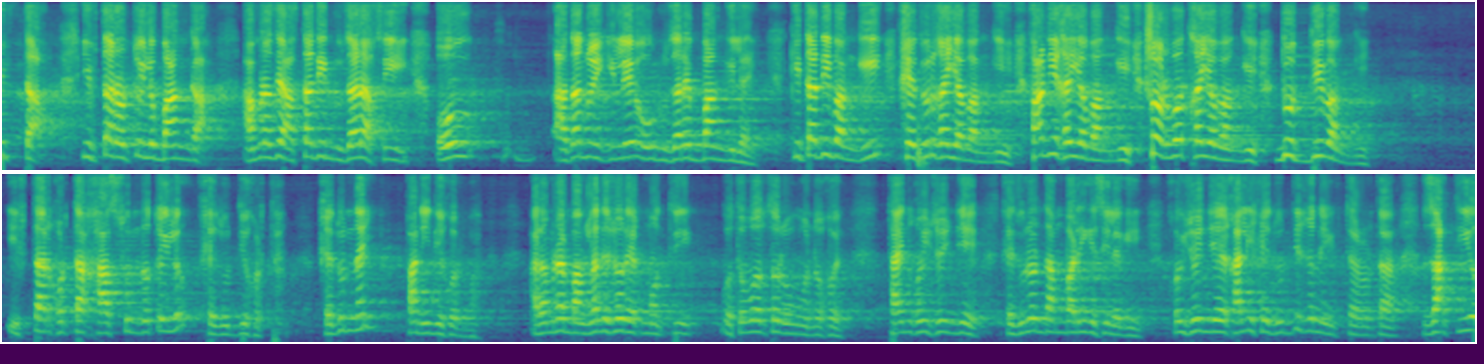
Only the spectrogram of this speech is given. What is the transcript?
ইফতার। ইফতার অর্থ হইল বাঙ্গা আমরা যে আস্থা দিন রোজা রাখছি, ও আদান হয়ে গেলে ও রোজারে বাঙ্গিলাই কিতাদি বাঙ্গি খেজুর খাইয়া বাঙ্গি, পানি খাইয়া বাঙ্গি শরবত খাইয়া বাঙ্গি, দুধ দি বাঙ্গি। ইফতার কর্তা খাস শূন্য তৈল খেজুর দি কর্তা খেজুর নাই, পানি দি করবা আর আমরা বাংলাদেশের এক মন্ত্রী গত বছর মনে হয় তাইন কইসইন যে খেজুরের দাম বাড়ি গেছি লাগি। কইসইন যে খালি খেজুর দি কেন ইফতার কর্তা জাতীয়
